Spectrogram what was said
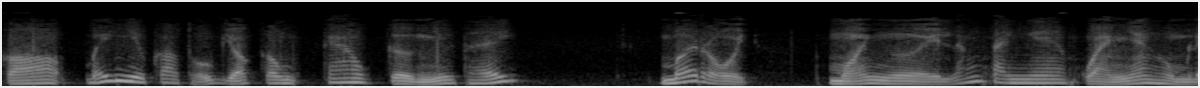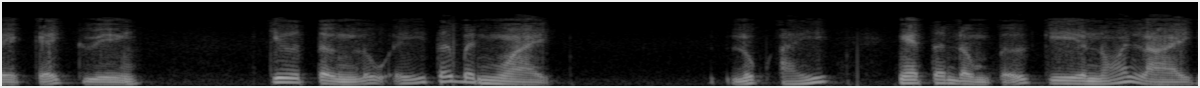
có bấy nhiêu cao thủ võ công cao cường như thế. Mới rồi, mọi người lắng tai nghe Hoàng Nhan Hồng Liệt kể chuyện, chưa từng lưu ý tới bên ngoài. Lúc ấy, nghe tên đồng tử kia nói lại,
